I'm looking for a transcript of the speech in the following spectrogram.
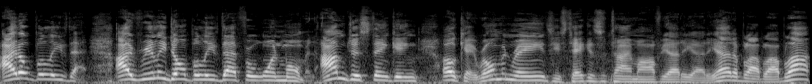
I don't believe that. I really don't believe that for one moment. I'm just thinking, okay, Roman Reigns, he's taking some time off, yada, yada, yada, blah, blah, blah.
